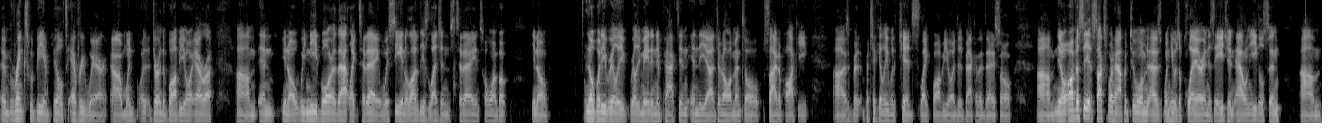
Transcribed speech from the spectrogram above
And rinks were being built everywhere uh, when uh, during the Bobby Orr era. Um, and you know, we need more of that like today. And we're seeing a lot of these legends today and so on. But you know, nobody really really made an impact in in the uh, developmental side of hockey, uh, particularly with kids like Bobby Orr did back in the day. So. Um, you know, obviously, it sucks what happened to him as when he was a player and his agent, Alan Eagleson. Um,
